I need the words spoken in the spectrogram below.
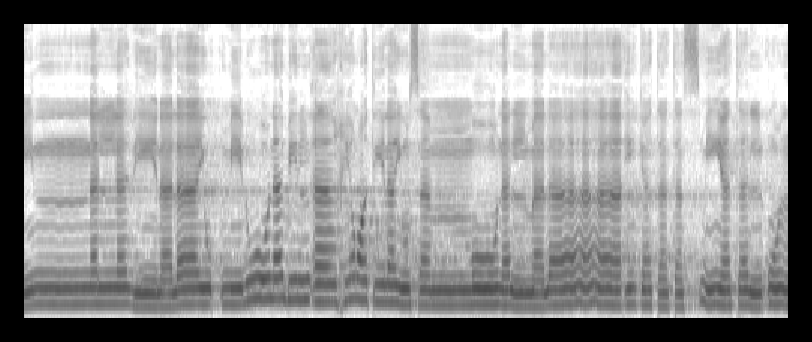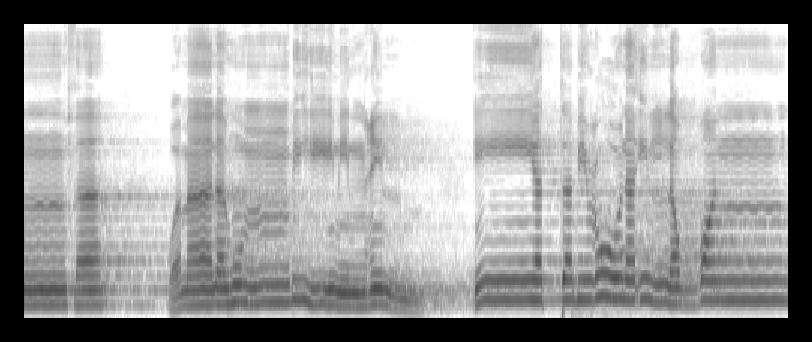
ان الذين لا يؤمنون بالاخره ليسمون الملائكه تسميه الانثى وما لهم به من علم ان يتبعون الا الظن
